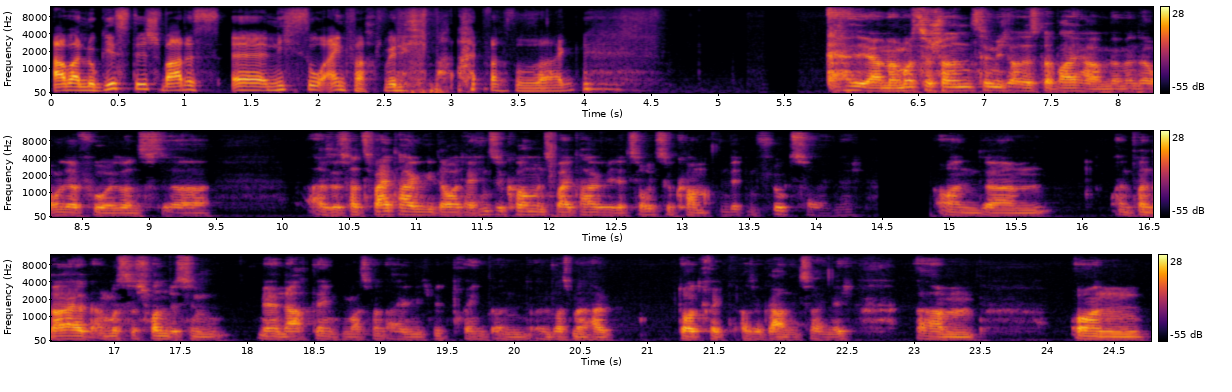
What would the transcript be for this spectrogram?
aber logistisch war das äh, nicht so einfach, würde ich mal einfach so sagen. Ja, man musste schon ziemlich alles dabei haben, wenn man da runterfuhr. Sonst, äh, also es hat zwei Tage gedauert, da hinzukommen und zwei Tage wieder zurückzukommen mit dem Flugzeug. Nicht? Und, ähm, und von daher man musste schon ein bisschen mehr nachdenken, was man eigentlich mitbringt und, und was man halt dort kriegt. Also gar nichts eigentlich. Ähm, und,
